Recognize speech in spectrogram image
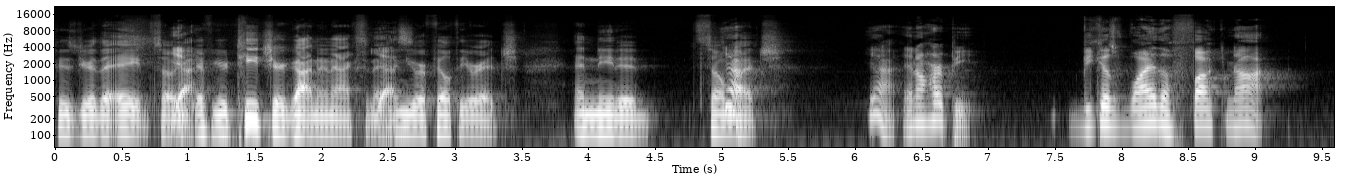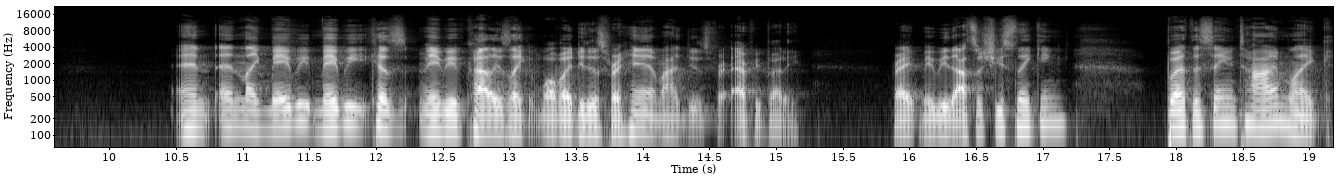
because you're the aide. So Yeah. if your teacher got in an accident Yes. and you were filthy rich and needed so Yeah. much, Yeah, in a heartbeat. Because why the fuck not? And and like maybe maybe because maybe if Kylie's like, well, if I do this for him, I do this for everybody. right? Maybe that's what she's thinking. But at the same time, like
